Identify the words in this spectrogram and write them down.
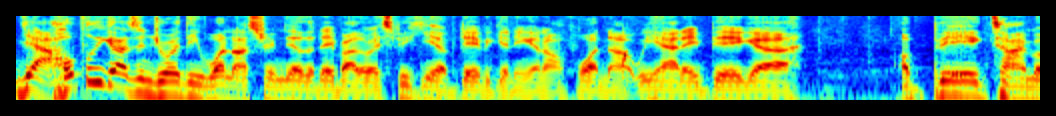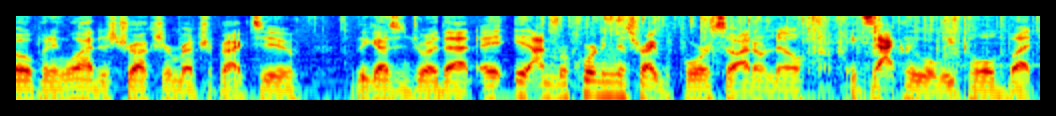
Yeah, hopefully you guys enjoyed the Whatnot stream the other day, by the way. Speaking of David getting it off Whatnot, we had a big, uh, a big time opening, a lot of Destruction, Retro Pack 2. Hopefully you guys enjoyed that. I, I'm recording this right before, so I don't know exactly what we pulled, but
